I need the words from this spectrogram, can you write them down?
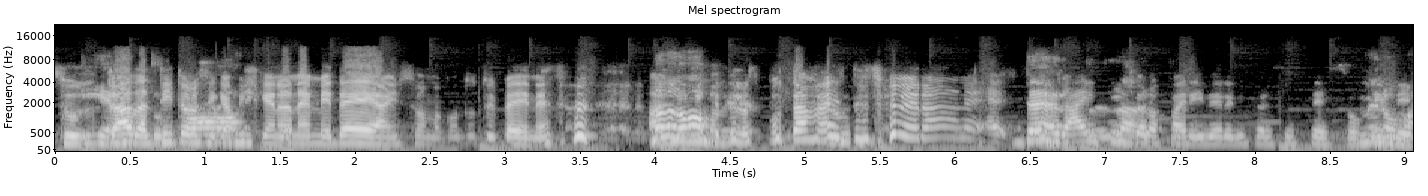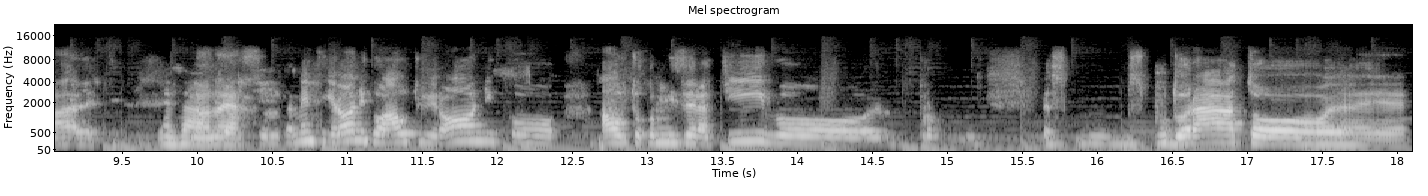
Su, già dal titolo comico. si capisce che non è Medea, insomma, con tutto il bene, al no, limite no, dello sputtamento generale, è, certo, già il titolo esatto. fa ridere di per sé stesso. Meno quindi... male. Esatto. No, è assolutamente ironico, autoironico, autocommiserativo, spudorato, eh,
